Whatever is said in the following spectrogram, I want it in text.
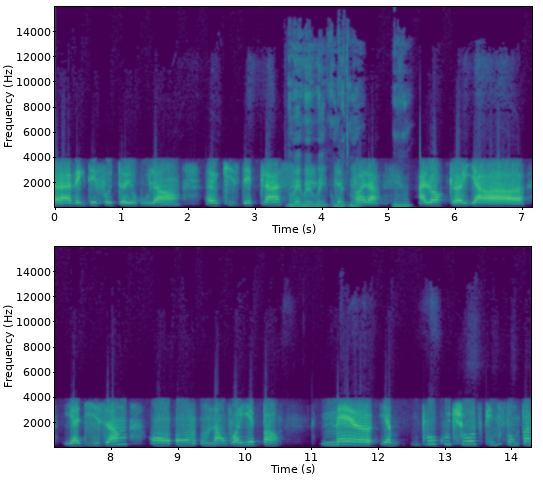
euh, avec des fauteuils roulants euh, qui se déplacent. oui, oui, oui, complètement. Voilà. Mhm. Alors qu'il y a il y a dix ans, on on on n'en voyait pas. Mais euh, il y a beaucoup de choses qui ne sont pas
